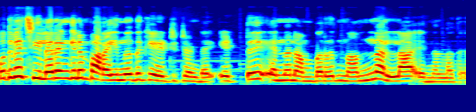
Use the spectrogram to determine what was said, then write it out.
പൊതുവെ ചിലരെങ്കിലും പറയുന്നത് കേട്ടിട്ടുണ്ട് എട്ട് എന്ന നമ്പർ നന്നല്ല എന്നുള്ളത്.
